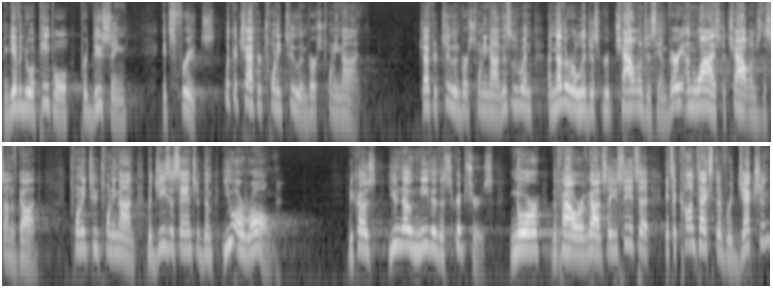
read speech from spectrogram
and given to a people producing its fruits. Look at chapter 22 and verse 29. Chapter 2 and verse 29. This is when another religious group challenges him. Very unwise to challenge the Son of God. 22, 29. But Jesus answered them, You are wrong, because you know neither the scriptures nor the power of God. So you see, it's a, it's a context of rejection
